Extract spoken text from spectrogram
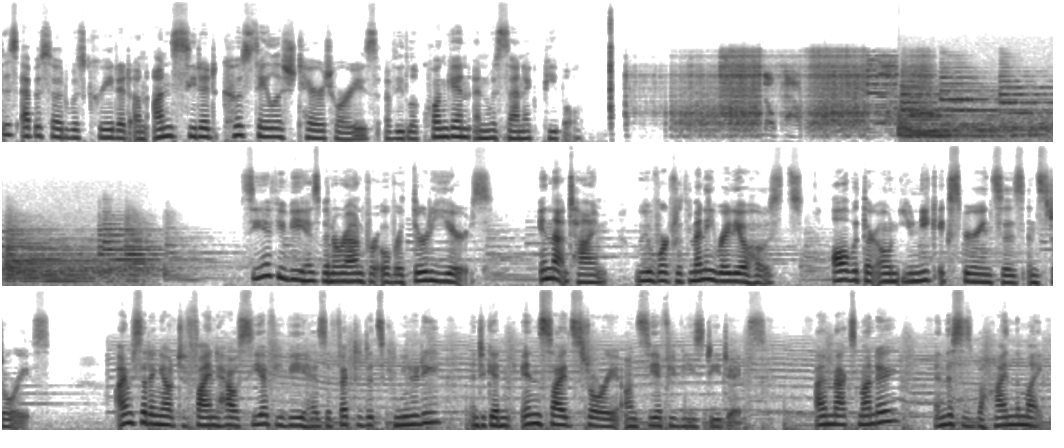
This episode was created on unceded Coast Salish territories of the Lekwungen and WSÁNEĆ people. CFUV has been around for over 30 years. In that time, we have worked with many radio hosts, all with their own unique experiences and stories. I'm setting out to find how CFUV has affected its community and to get an inside story on CFUV's DJs. I'm Max Monday, and this is Behind the Mic.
